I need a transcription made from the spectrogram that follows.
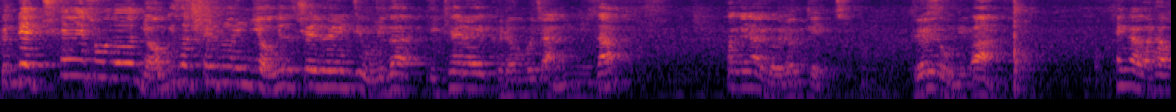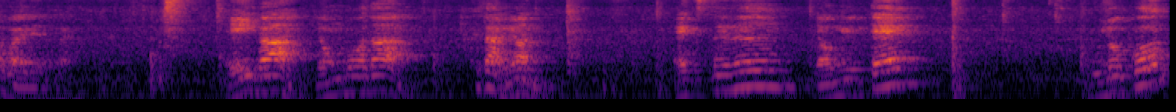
근데 최소는 여기서 최소인지 여기서 최소인지 우리가 디테일하게 그려보지 않는 이상 확인하기 어렵겠지. 그래서 우리가 생각을 하고 가야 되는 거야. a가 0보다 크다면 x는 0일 때 무조건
